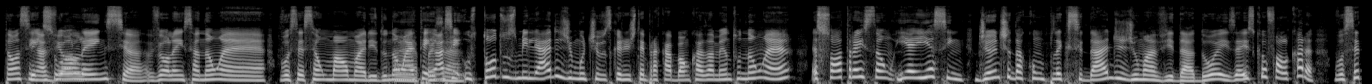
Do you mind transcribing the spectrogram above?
Então, assim, a Sexual. violência, a violência não é você ser um mau marido, não É, é. Tem, assim, é. os, todos os milhares de motivos que a gente tem para acabar um casamento não é, é só a traição. E aí, assim, diante da complexidade de uma vida a dois, é isso que eu falo, cara, você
